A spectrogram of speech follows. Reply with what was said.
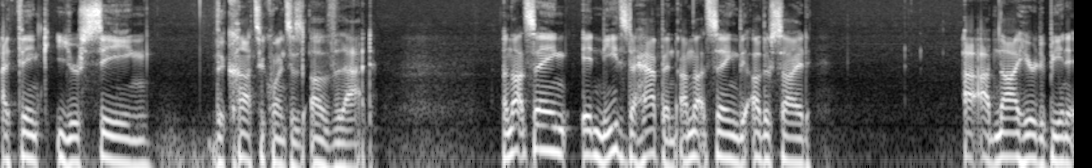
I think you're seeing the consequences of that. I'm not saying it needs to happen. I'm not saying the other side. I, I'm not here to be an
